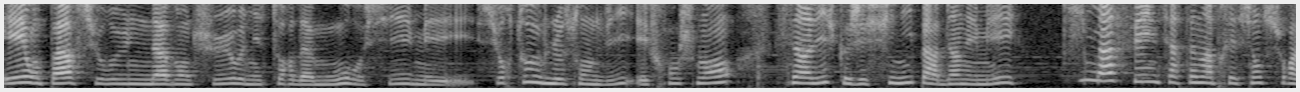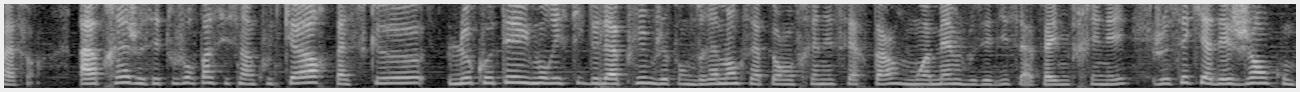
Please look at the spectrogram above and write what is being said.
Et on part sur une aventure, une histoire d'amour aussi, mais surtout une leçon de vie. Et franchement, c'est un livre que j'ai fini par bien aimer, qui m'a fait une certaine impression sur la fin. Après, je sais toujours pas si c'est un coup de cœur parce que le côté humoristique de la plume, je pense vraiment que ça peut en freiner certains. Moi-même, je vous ai dit, ça a failli me freiner. Je sais qu'il y a des gens qui n'ont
